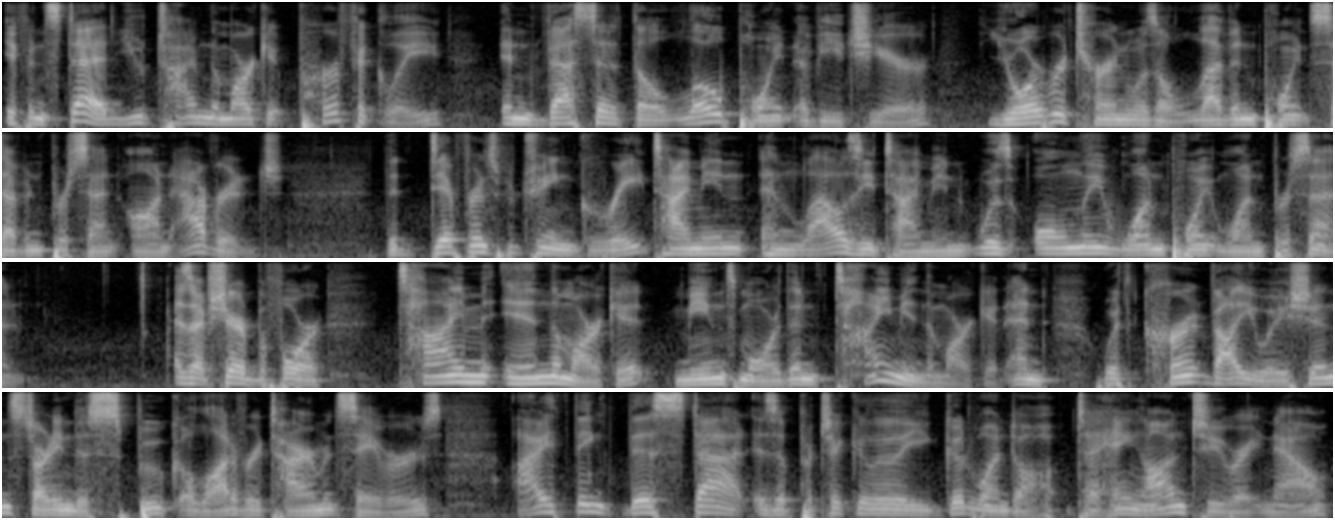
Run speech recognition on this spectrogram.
If instead you timed the market perfectly, invested at the low point of each year, your return was 11.7% on average the difference between great timing and lousy timing was only 1.1%. As I've shared before, time in the market means more than timing the market. And with current valuations starting to spook a lot of retirement savers, I think this stat is a particularly good one to, to hang on to right now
